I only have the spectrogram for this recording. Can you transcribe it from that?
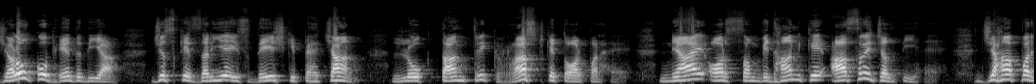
जड़ों को भेद दिया, जिसके ज़रिए इस देश की पहचान लोकतांत्रिक राष्ट्र के तौर पर है। न्याय और संविधान के आश्रय चलती है, जहाँ पर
